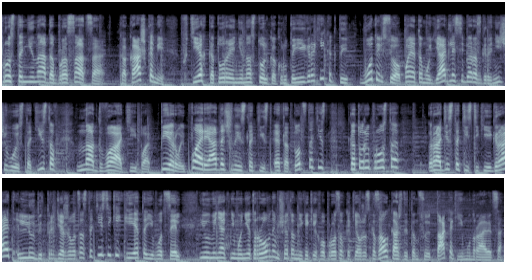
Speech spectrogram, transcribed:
Просто не надо бросаться какашками в тех, которые не настолько крутые игроки, как ты. Вот и все. Поэтому я для себя разграничиваю статистов на два типа. Первый, порядочный статист. Это тот статист, который просто ради статистики играет, любит придерживаться статистики, и это его цель. И у меня к нему нет ровным счетом никаких вопросов, как я уже сказал, каждый танцует так, как ему нравится.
